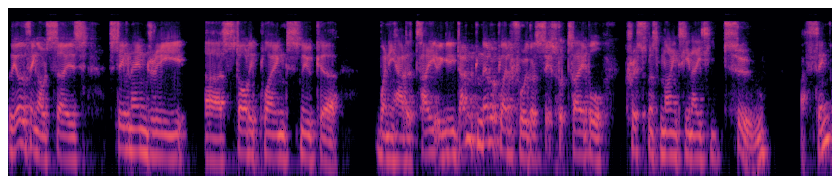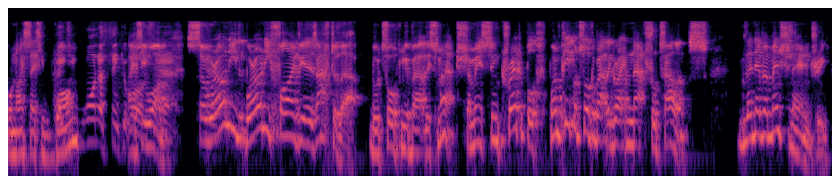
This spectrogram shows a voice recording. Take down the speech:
The other thing I would say is Stephen Hendry uh, started playing snooker when he had a table. He never played before. He got a six foot table Christmas 1982, I think, or 1981. 81, I think it was. 81. yeah. So we're only we're only five years after that. We're talking about this match. I mean, it's incredible. When people talk about the great natural talents, they never mention Hendry.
